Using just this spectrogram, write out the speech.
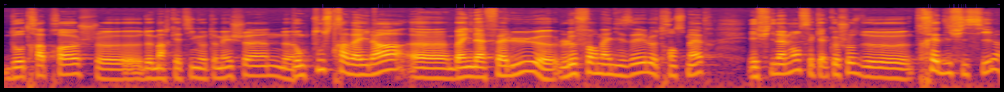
d'autres approches de marketing automation. Donc tout ce travail-là, ben, il a fallu le formaliser, le transmettre, et finalement c'est quelque chose de très difficile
